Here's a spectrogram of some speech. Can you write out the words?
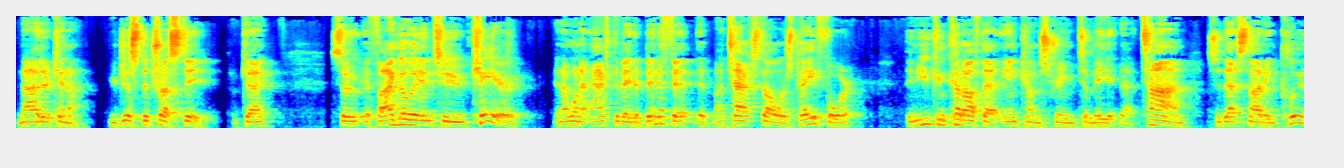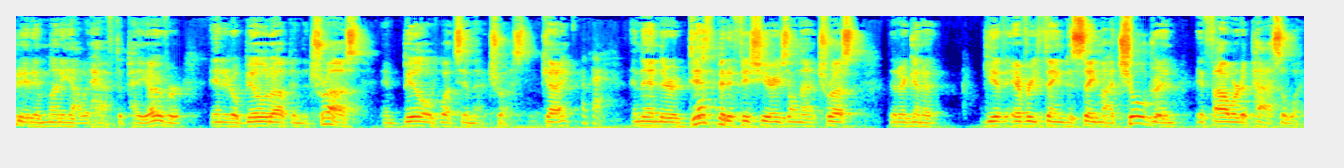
Neither can I. You're just the trustee. Okay. So if I go into care and I want to activate a benefit that my tax dollars paid for, then you can cut off that income stream to me at that time. So that's not included in money I would have to pay over and it'll build up in the trust and build what's in that trust. Okay. Okay. And then there are death beneficiaries on that trust that are going to give everything to say my children if I were to pass away.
